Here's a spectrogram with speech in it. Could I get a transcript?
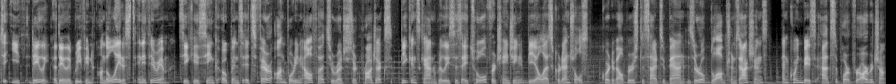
to ETH Daily, a daily briefing on the latest in Ethereum. ZK Sync opens its fair onboarding alpha to registered projects. BeaconScan releases a tool for changing BLS credentials. Core developers decide to ban zero blob transactions, and Coinbase adds support for Arbitrum.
